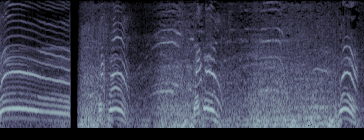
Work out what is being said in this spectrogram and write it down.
Woo! Let's move! Get in! Woo!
